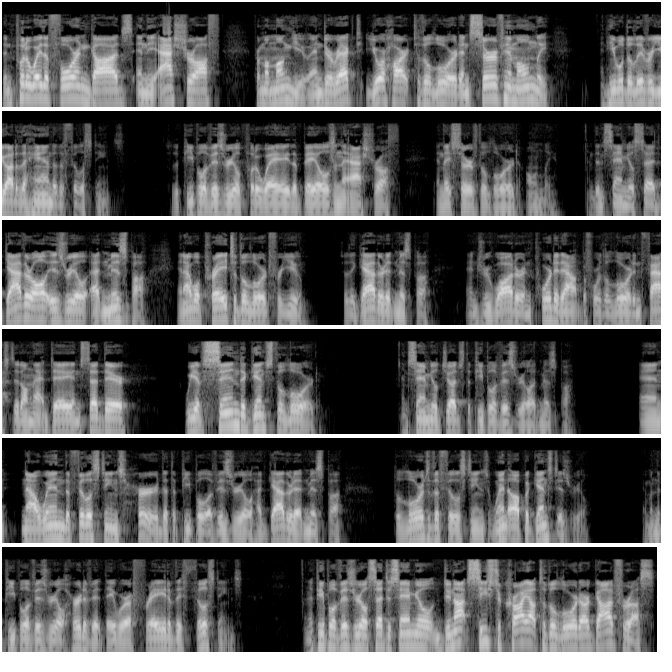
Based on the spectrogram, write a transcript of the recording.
then put away the foreign gods and the Ashtaroth from among you, and direct your heart to the Lord, and serve him only, and he will deliver you out of the hand of the Philistines. So the people of Israel put away the Baals and the Ashtaroth, and they served the Lord only. And then Samuel said, Gather all Israel at Mizpah, and I will pray to the Lord for you. So they gathered at Mizpah and drew water and poured it out before the Lord and fasted on that day and said there, We have sinned against the Lord. And Samuel judged the people of Israel at Mizpah. And now, when the Philistines heard that the people of Israel had gathered at Mizpah, the lords of the Philistines went up against Israel. And when the people of Israel heard of it, they were afraid of the Philistines. And the people of Israel said to Samuel, Do not cease to cry out to the Lord our God for us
